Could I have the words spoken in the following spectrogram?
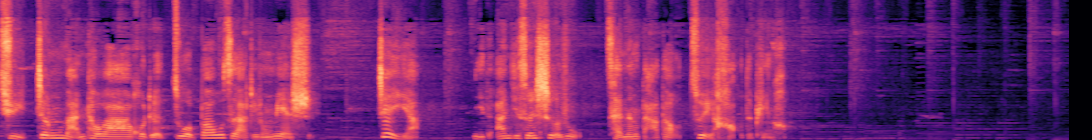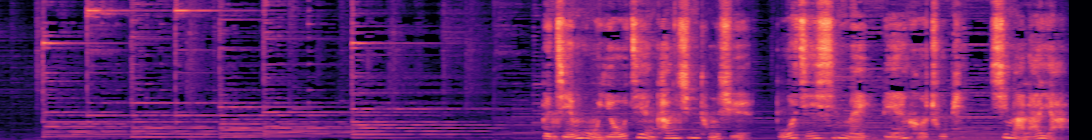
去蒸馒头啊，或者做包子啊这种面食，这样你的氨基酸摄入才能达到最好的平衡。本节目由健康新同学、博吉新媒联合出品，喜马拉雅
